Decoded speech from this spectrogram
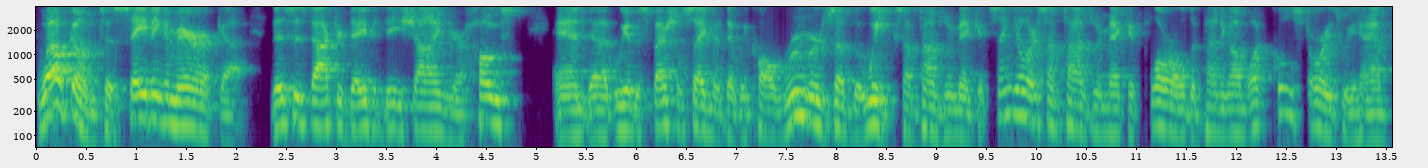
Welcome to Saving America. This is Dr. David D. Schein, your host, and uh, we have a special segment that we call Rumors of the Week. Sometimes we make it singular, sometimes we make it plural, depending on what cool stories we have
